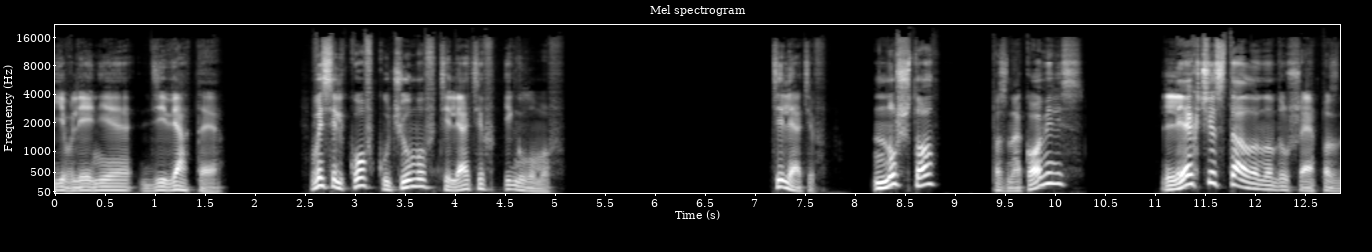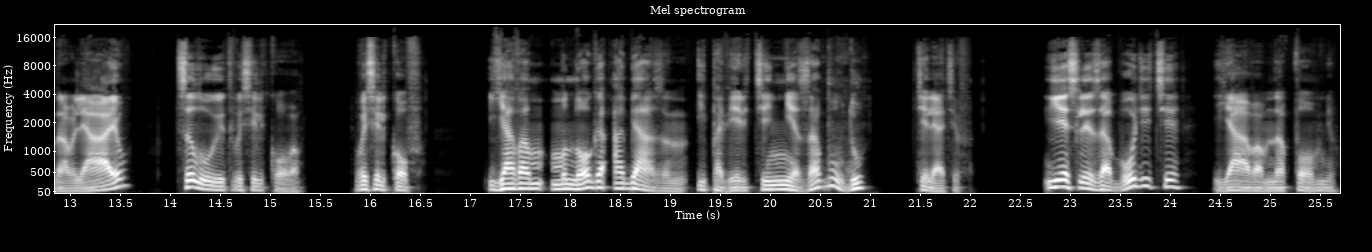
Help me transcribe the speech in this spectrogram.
Явление девятое. Васильков, Кучумов, Телятев и Глумов. Телятев. Ну что, познакомились? Легче стало на душе. Поздравляю. Целует Василькова. Васильков. Я вам много обязан, и, поверьте, не забуду. Телятев. Если забудете, я вам напомню.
